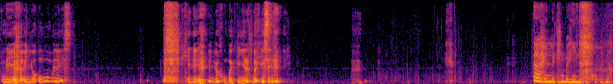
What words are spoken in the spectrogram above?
Hinayaan niyo akong umalis. Hinayaan niyo akong maghirap mag-isa na. Dahil naging mahina ako, anak.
